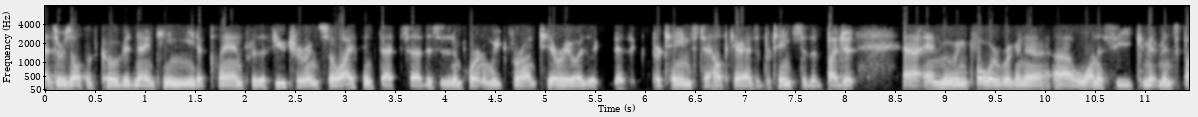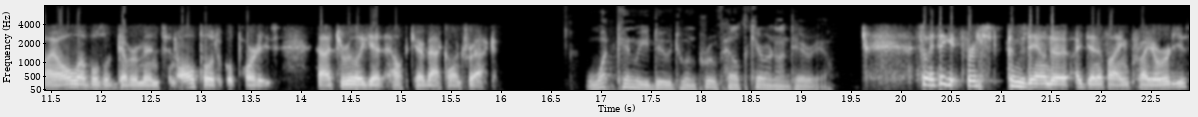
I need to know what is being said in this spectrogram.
as a result of COVID 19 need a plan for the future. And so I think that uh, this is an important week for Ontario as it, as it pertains to healthcare, as it pertains to the budget. Uh, and moving forward, we're going to uh, want to see commitments by all levels of government and all political parties uh, to really get healthcare back on track. What can we do to improve healthcare in Ontario? So I think it first comes down to identifying priorities.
